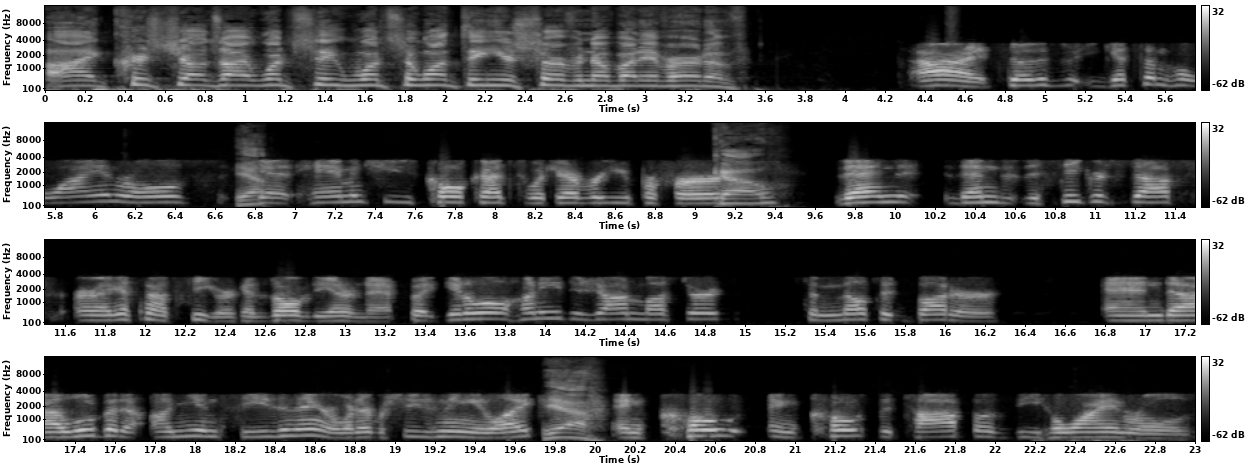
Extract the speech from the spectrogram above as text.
All right, Chris Jones. All right, what's the what's the one thing you're serving nobody ever heard of? All right, so this you get some Hawaiian rolls. Yep. Get ham and cheese cold cuts, whichever you prefer. Go. Then, then the secret stuff, or I guess not secret because it's all over the internet. But get a little honey Dijon mustard, some melted butter, and uh, a little bit of onion seasoning or whatever seasoning you like. Yeah. And coat and coat the top of the Hawaiian rolls.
